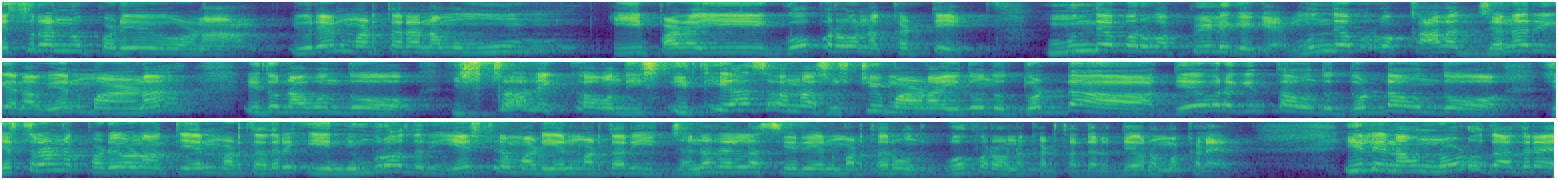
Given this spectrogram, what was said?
ಹೆಸರನ್ನು ಪಡೆಯೋಣ. ಇವರೇನು ಮಾಡ್ತಾರೆ, ನಮ್ಮ ಈ ಪ ಈ ಗೋಪುರವನ್ನು ಕಟ್ಟಿ ಮುಂದೆ ಬರುವ ಪೀಳಿಗೆಗೆ, ಮುಂದೆ ಬರುವ ಕಾಲ ಜನರಿಗೆ ನಾವು ಏನು ಮಾಡೋಣ? ಇದು ನಾವೊಂದು ಇಸ್ಟ್ರಾಲಿಕ್ ಒಂದು ಇಸ್, ಇತಿಹಾಸವನ್ನು ಸೃಷ್ಟಿ ಮಾಡೋಣ. ಇದೊಂದು ದೊಡ್ಡ ದೇವರಿಗಿಂತ ಒಂದು ದೊಡ್ಡ ಒಂದು ಹೆಸರನ್ನು ಪಡೆಯೋಣ ಅಂತ ಏನು ಮಾಡ್ತಾ ಇದ್ದಾರೆ ಈ ನಿಮ್ರೋದರು ಯೋಚನೆ ಮಾಡಿ ಏನು ಮಾಡ್ತಾರೆ ಈ ಜನರೆಲ್ಲ ಸೇರಿ ಏನು ಮಾಡ್ತಾರೆ ಒಂದು ಗೋಪುರವನ್ನು ಕಟ್ತಾ ಇದ್ದಾರೆ ದೇವರ ಮಕ್ಕಳೇ. ಇಲ್ಲಿ ನಾವು ನೋಡೋದಾದರೆ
